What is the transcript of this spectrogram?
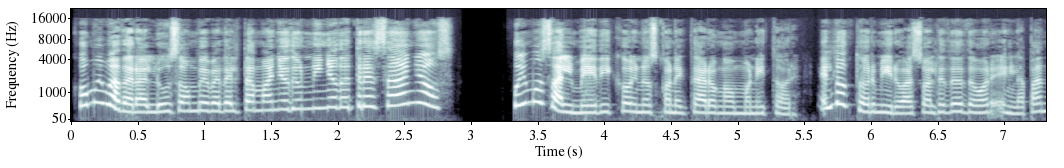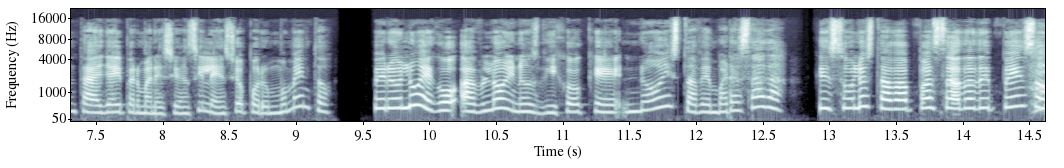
¿Cómo iba a dar a luz a un bebé del tamaño de un niño de tres años? Fuimos al médico y nos conectaron a un monitor. El doctor miró a su alrededor en la pantalla y permaneció en silencio por un momento. Pero luego habló y nos dijo que no estaba embarazada, que solo estaba pasada de peso.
